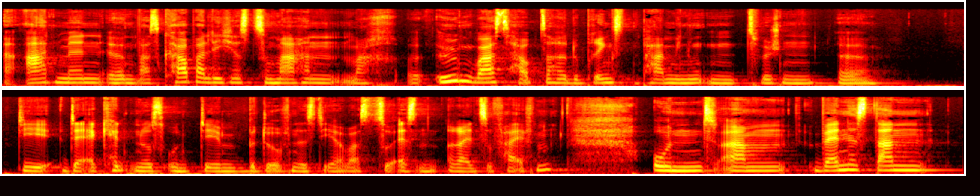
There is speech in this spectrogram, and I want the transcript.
äh, atmen, irgendwas Körperliches zu machen, mach äh, irgendwas. Hauptsache, du bringst ein paar Minuten zwischen äh, die, der Erkenntnis und dem Bedürfnis, dir was zu essen reinzupfeifen. Und ähm, wenn es dann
